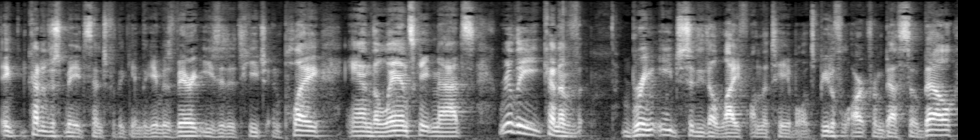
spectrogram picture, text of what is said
it kind of just made sense for the game. The game is very easy to teach and play, and the landscape mats really kind of bring each city to life on the table. It's beautiful art from Beth Sobel.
